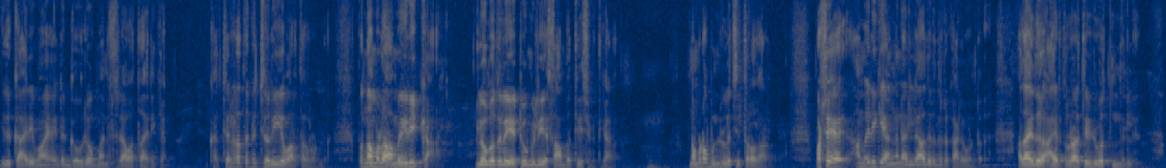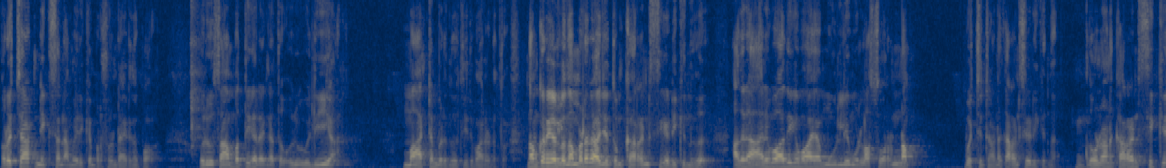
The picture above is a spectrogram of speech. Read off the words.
ഇത് കാര്യമായ അതിന്റെ ഗൗരവം മനസ്സിലാവാത്തതായിരിക്കാം. ചിലയിടത്തൊക്കെ ചെറിയ വാർത്തകളുണ്ട്. ഇപ്പം നമ്മൾ അമേരിക്ക ലോകത്തിലെ ഏറ്റവും വലിയ സാമ്പത്തിക ശക്തിയാണ്. നമ്മുടെ മുന്നിലുള്ള ചിത്രം അതാണ്. പക്ഷേ അമേരിക്ക അങ്ങനെ അല്ലാതിരുന്നൊരു കാലമുണ്ട്. അതായത് ആയിരത്തി തൊള്ളായിരത്തി എഴുപത്തൊന്നിൽ റിച്ചാർഡ് നിക്സൺ അമേരിക്കൻ പ്രസിഡന്റ് ആയിരുന്നപ്പോൾ ഒരു സാമ്പത്തിക രംഗത്ത് ഒരു വലിയ മാറ്റം വരുന്നത് തീരുമാനമെടുത്തു. നമുക്കറിയാമല്ലോ നമ്മുടെ രാജ്യത്തും കറൻസി അടിക്കുന്നത് അതിന് ആനുപാതികമായ മൂല്യമുള്ള സ്വർണം വെച്ചിട്ടാണ് കറൻസി അടിക്കുന്നത്. അതുകൊണ്ടാണ് കറൻസിക്ക്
